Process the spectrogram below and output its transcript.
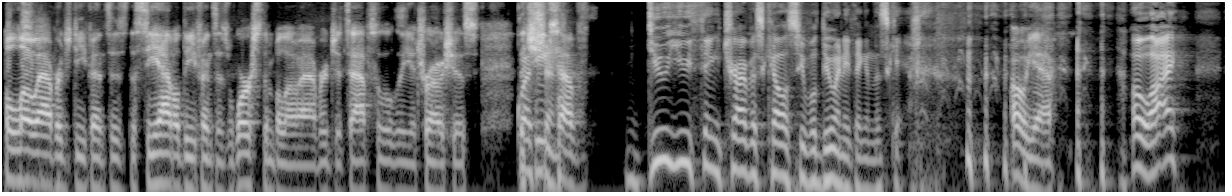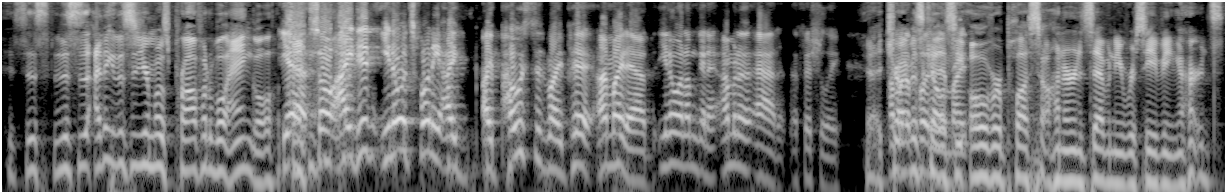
below average defenses. The Seattle defense is worse than below average. It's absolutely atrocious. The Question. Chiefs have. do you think Travis Kelce will do anything in this game? Oh yeah, oh, I. Is this this is I think this is your most profitable angle. Yeah, so I didn't. You know what's funny? I I posted my pick. I might add. You know what? I'm gonna I'm gonna add it officially. Yeah, Travis put it in Kelce my- over plus 170 receiving yards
